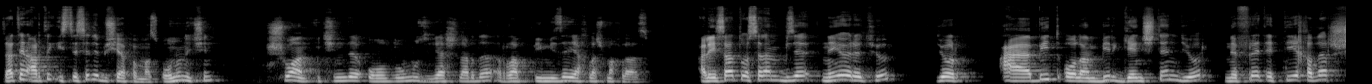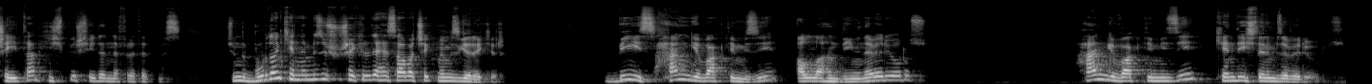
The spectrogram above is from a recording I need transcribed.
Zaten artık istese de bir şey yapamaz. Onun için şu an içinde olduğumuz yaşlarda Rabbimize yaklaşmak lazım. Aleyhisselatü Vesselam bize neyi öğretiyor? Diyor abid olan bir gençten diyor nefret ettiği kadar şeytan hiçbir şeyden nefret etmez. Şimdi buradan kendimizi şu şekilde hesaba çekmemiz gerekir. Biz hangi vaktimizi Allah'ın dinine veriyoruz? Hangi vaktimizi kendi işlerimize veriyoruz?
